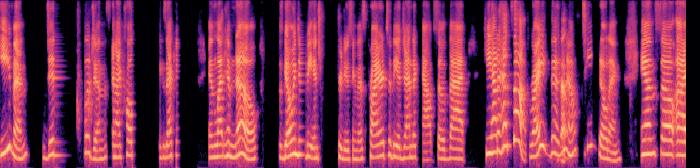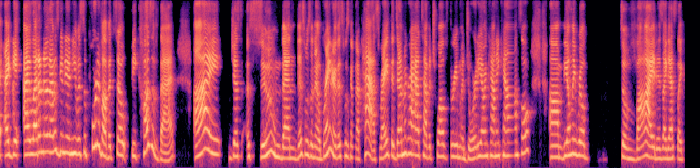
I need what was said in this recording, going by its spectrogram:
even did diligence and I called the executive and let him know I was going to be introducing this prior to the agenda out so that he had a heads up, right? The, Yeah. You know, team building. And so I I get I let him know that I was going to do, it, and he was supportive of it. So because of that, I just assumed then this was a no brainer. This was going to pass, right? The Democrats have a 12-3 majority on county council. Um, the only real divide is, I guess, like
